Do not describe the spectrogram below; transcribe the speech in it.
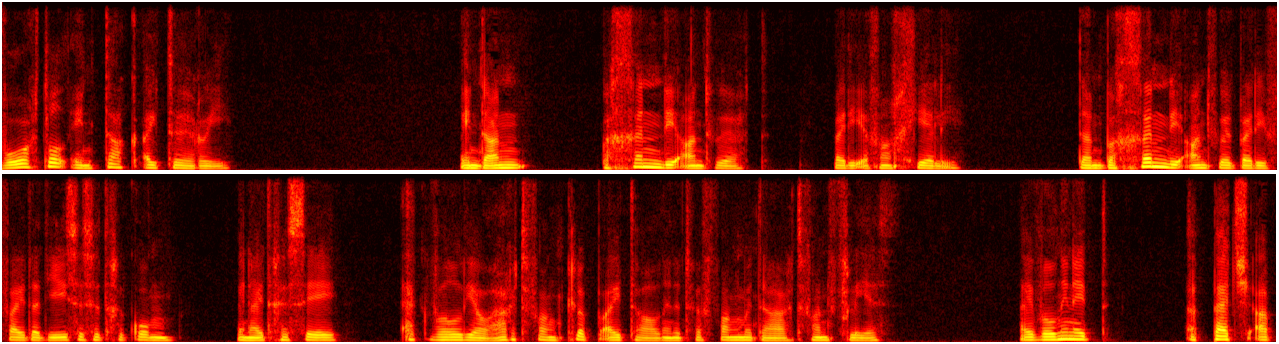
wortel en tak uit te roei. En dan begin die antwoord by die evangelie. Dan begin die antwoord by die feit dat Jesus het gekom en hy het gesê ek wil jou hart van klip uithaal en dit vervang met 'n hart van vlees. Hy wil nie net 'n patch-up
